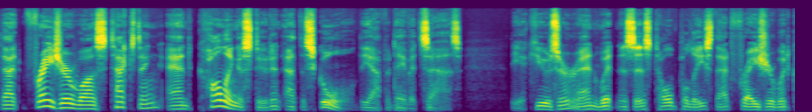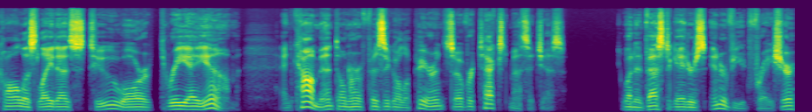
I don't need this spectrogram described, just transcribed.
that Frazier was texting and calling a student at the school, the affidavit says. The accuser and witnesses told police that Frazier would call as late as 2 or 3 a.m. and comment on her physical appearance over text messages. When investigators interviewed Frazier,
